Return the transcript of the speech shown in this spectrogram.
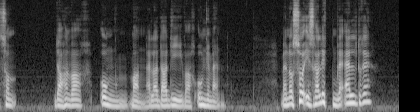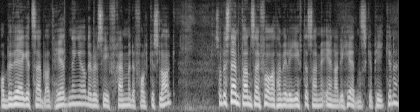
som da han var ung mann, eller da de var unge menn. Men når så israelitten ble eldre og beveget seg blant hedninger, vil Si fremmede folkeslag, så bestemte han seg for at han ville gifte seg med en av de hedenske pikene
